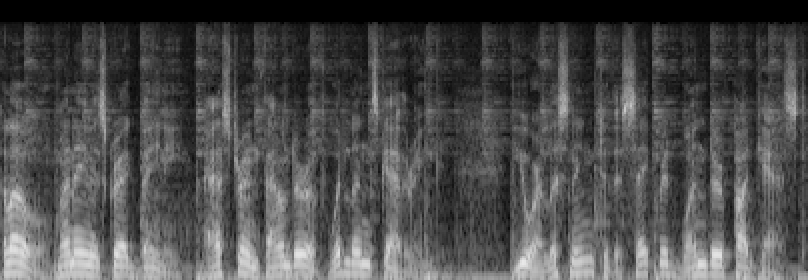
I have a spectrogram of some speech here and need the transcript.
Hello, my name is Greg Bainey, pastor and founder of Woodlands Gathering. You are listening to the Sacred Wonder Podcast.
